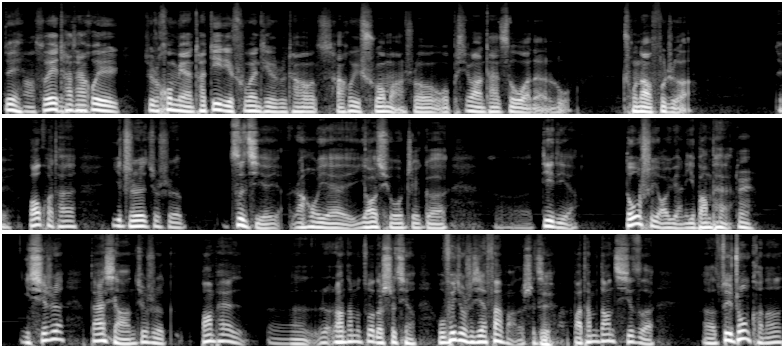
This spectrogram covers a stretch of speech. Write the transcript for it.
对啊，所以他才会就是后面他弟弟出问题的时候，他才会说嘛，说我不希望他走我的路，重蹈覆辙。对，包括他一直就是自己，然后也要求这个呃弟弟都是要远离帮派。对，你其实大家想，就是帮派，嗯、让让他们做的事情，无非就是一些犯法的事情，把他们当棋子，呃，最终可能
